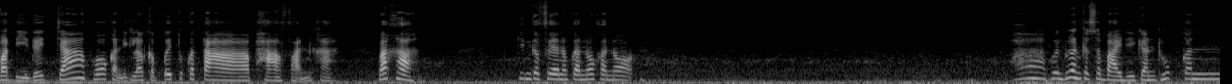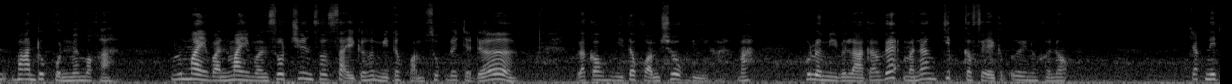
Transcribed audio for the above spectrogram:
วัสดีด้วยจ้าพบกันอีกแล้วกับเอ้ยตุ๊กตาพาฝันค่ะ มาค่ะ กินกาแฟน้ำกันเนาะค่ะเนาะว้าเพื่อนก็สบายดีกันทุกกันบ้านทุกคนแม่นบ่ค่ะเมื้อใหม่วันใหม่วันสดชื่นสดใสก็คือมีแต่ความสุขด้วยจ้ะเด้อแล้วก็มีแต่ความโชคดีค่ะมาผู้เลยมีเวลาก็แวะมานั่งจิบกาแฟกับเอ้ยเนาะค่ะเนาะจักนิด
